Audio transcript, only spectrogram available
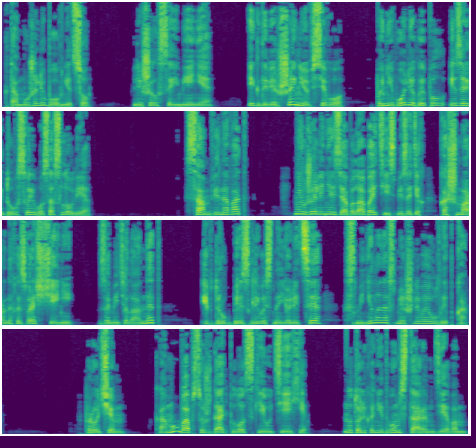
к тому же любовницу, лишился имения и к довершению всего поневоле выпал из рядов своего сословия. Сам виноват. Неужели нельзя было обойтись без этих кошмарных извращений, заметила Аннет, и вдруг брезгливость на ее лице сменила насмешливая улыбка. Впрочем, кому бы обсуждать плотские утехи, но только не двум старым девам.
